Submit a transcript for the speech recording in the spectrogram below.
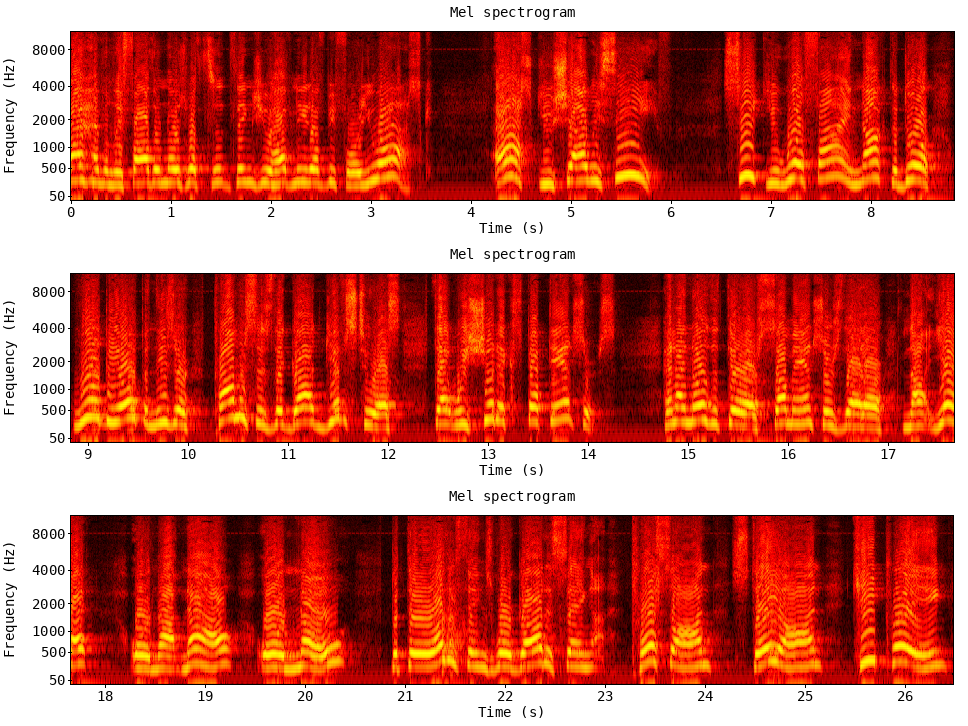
My heavenly Father knows what things you have need of before you ask. Ask, you shall receive. Seek, you will find. Knock, the door will be open. These are promises that God gives to us that we should expect answers. And I know that there are some answers that are not yet, or not now, or no. But there are other things where God is saying, press on, stay on, keep praying,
